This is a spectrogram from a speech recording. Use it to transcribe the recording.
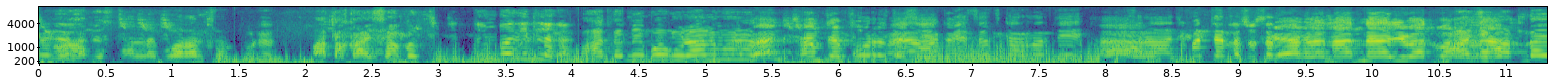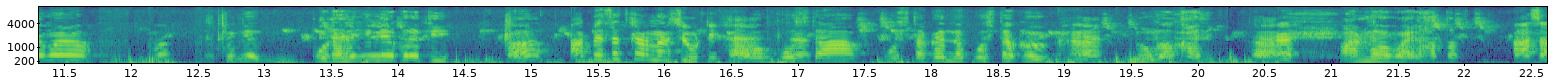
काय झालं? चाललाय पोरांचा. कुठं? आता काय सांगत? तुम्ही बघितलं का? आता मी बघून आलो म्हणून. आमच्या पोरच अभ्यासच करणार ते. हा. अजिबात त्यांना सुचत वेगळा नाद नाही अजिबात पोराला. अजिबात नाही बरं. तुम्ही पुढारीची लेकर ती. हा? अभ्यासच करणार शेवटी. अहो पुस्तक पुस्तक न पुस्तक. हा. डोंगा खाली. हा. आणि मोबाईल हातात. असा.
